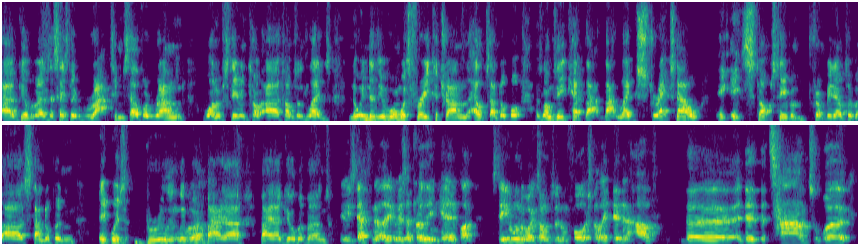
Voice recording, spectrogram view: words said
uh, Gilbert has essentially wrapped himself around one of Stephen uh, Thompson's legs, knowing that the other one was free to try and help stand up. But as long as he kept that that leg stretched out, it, it stopped Stephen from being able to uh, stand up and. It was brilliantly worked by uh, by uh, Gilbert Burns. It was definitely it was a brilliant game plan. Steve Wonderboy Thompson unfortunately didn't have the, the the time to work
